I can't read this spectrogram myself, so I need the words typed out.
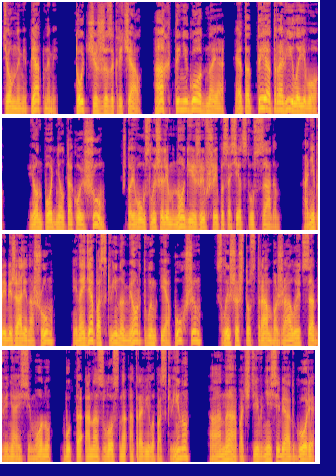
темными пятнами, тотчас же закричал: "Ах ты негодная! Это ты отравила его!" И он поднял такой шум, что его услышали многие жившие по соседству с садом. Они прибежали на шум и, найдя Пасквину мертвым и опухшим, слыша, что Страмбо жалуется, обвиняя Симону, будто она злостно отравила Пасквину, а она, почти вне себя от горя,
